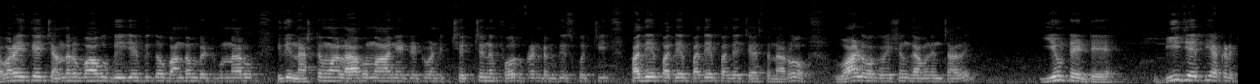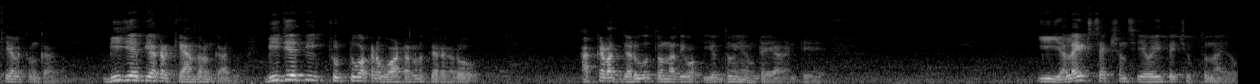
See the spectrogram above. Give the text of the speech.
ఎవరైతే చంద్రబాబు బీజేపీతో బంధం పెట్టుకున్నారు ఇది నష్టమా లాభమా అనేటటువంటి చర్చని ఫోర్ ఫ్రంట్కి తీసుకొచ్చి పదే పదే పదే పదే చేస్తున్నారో వాళ్ళు ఒక విషయం గమనించాలి. ఏమిటంటే బీజేపీ అక్కడ కీలకం కాదు. బీజేపీ అక్కడ కేంద్రం కాదు. బీజేపీ చుట్టూ అక్కడ ఓటర్లు తిరగరు. అక్కడ జరుగుతున్నది ఒక యుద్ధం ఏమిటయా అంటే ఈ ఎలైట్ సెక్షన్స్ ఏవైతే చెప్తున్నాయో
